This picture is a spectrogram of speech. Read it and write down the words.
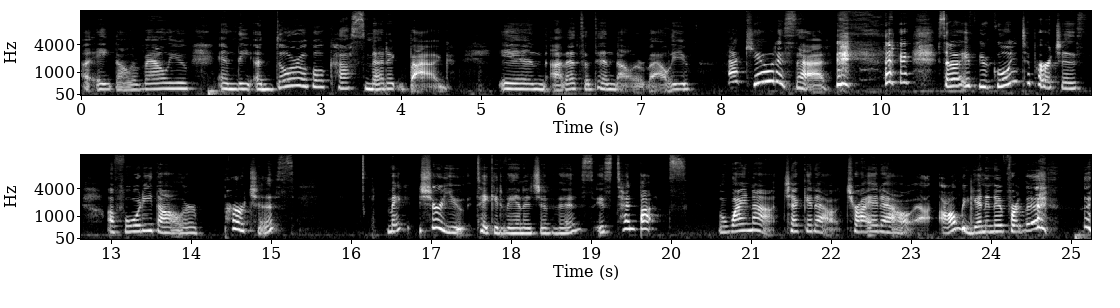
a $8 value. And the Adorable Cosmetic Bag, and uh, that's a $10 value. How cute is that? so if you're going to purchase a $40 purchase, make sure you take advantage of this. It's 10 bucks. Why not? Check it out. Try it out. I'll be getting it for this.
